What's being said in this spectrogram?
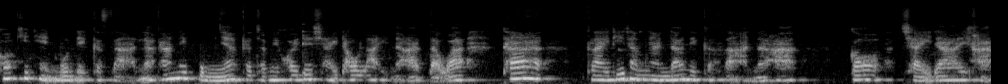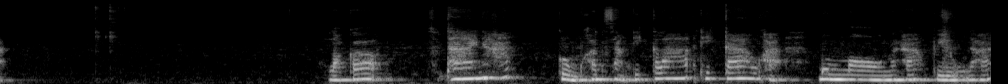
ข้อคิดเห็นบนเอกสารนะคะ ในกลุ่มนี้ก็จะไม่ค่อยได้ใช้เท่าไหร่นะคะ แต่ว่าถ้าใครที่ทำงานด้านเอกสารนะคะ ก็ใช้ได้ค่ะ แล้วก็สุดท้ายนะคะ กลุ่มคำสั่งที่กล้าที่ 9 ค่ะ มุมมองนะคะ view นะคะ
